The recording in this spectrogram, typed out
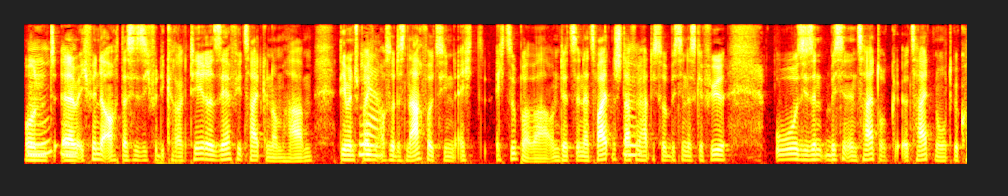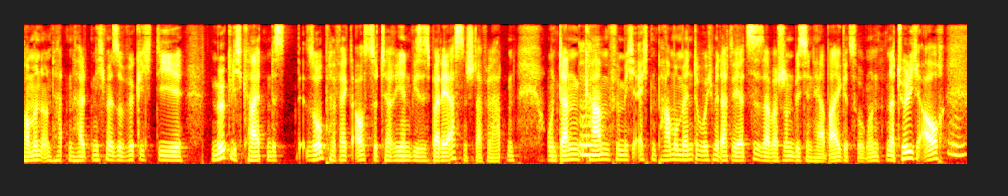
Und Mhm, äh, ich finde auch, dass sie sich für die Charaktere sehr viel Zeit genommen haben. Dementsprechend Ja. auch so das Nachvollziehen echt, echt super war. Und jetzt in der zweiten Staffel Mhm. hatte ich so ein bisschen das Gefühl, oh, sie sind ein bisschen in Zeitdruck, äh, Zeitnot gekommen und hatten halt nicht mehr so wirklich die Möglichkeiten, das so perfekt auszutarieren, wie sie es bei der ersten Staffel hatten. Und dann Mhm. kamen für mich echt ein paar Momente, wo ich mir dachte, jetzt ist es aber schon ein bisschen herbeigezogen. Und natürlich auch, Mhm.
